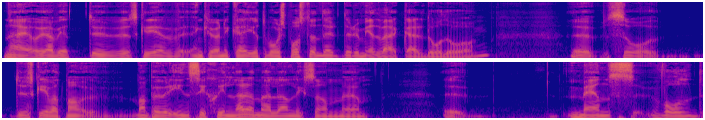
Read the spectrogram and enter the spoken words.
Nej, och jag vet du skrev en krönika i Göteborgs-Posten där, där du medverkar då och då. Mm. Eh, så du skrev att man, man behöver inse skillnaden mellan liksom, eh, eh mäns våld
